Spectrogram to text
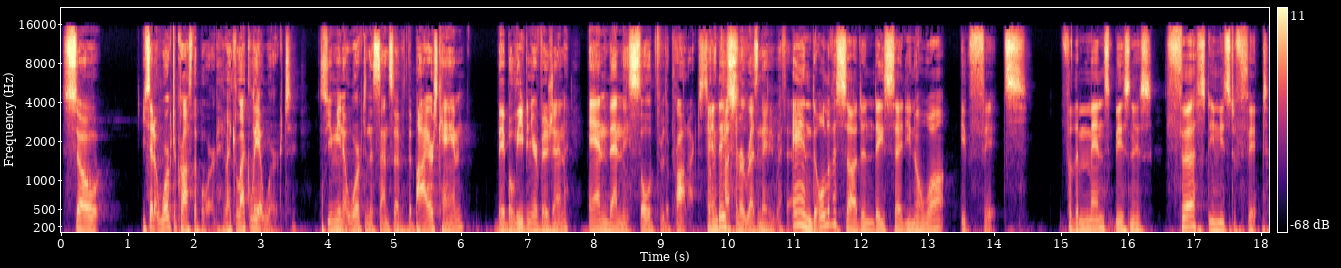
So you said it worked across the board. Like, luckily it worked. So you mean it worked in the sense of the buyers came, they believed in your vision, and then they sold through the product. So And the customer resonated with it. And all of a sudden, they said, you know what? It fits. For the men's business, first it needs to fit.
